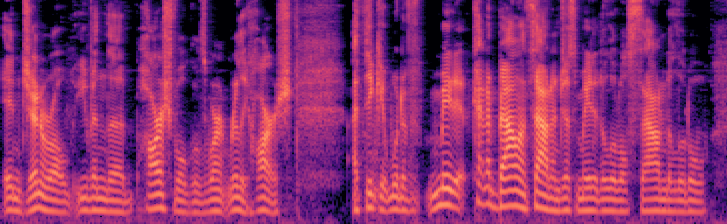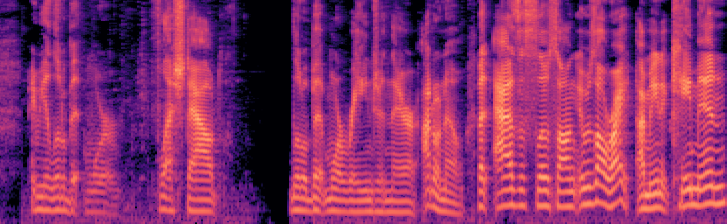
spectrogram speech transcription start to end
in general, even the harsh vocals weren't really harsh. I think it would have made it kind of balance out and just made it a little sound a little, maybe a little bit more fleshed out, a little bit more range in there. I don't know. But as a slow song, it was all right. I mean, it came in,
